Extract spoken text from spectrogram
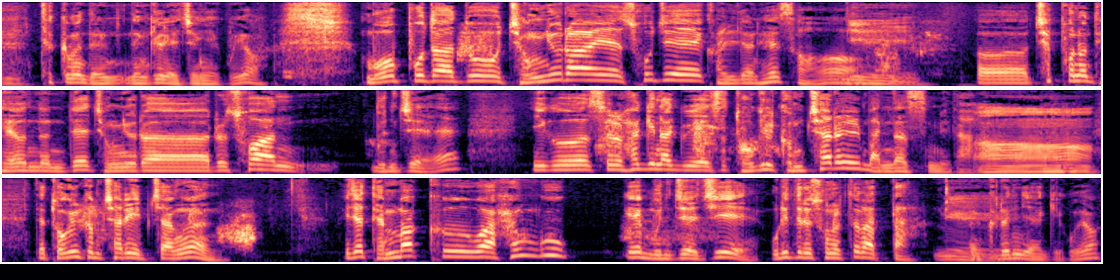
음. 특검에 넘길 예정이고요. 무엇보다도 정유라의 소재 관련해서 예. 어, 체포는 되었는데 정유라를 소환 문제 이것을 확인하기 위해서 독일 검찰을 만났습니다. 아. 근데 독일 검찰의 입장은 이제 덴마크와 한국의 문제지 우리들의 손을 떠났다. 예. 그런 이야기고요.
